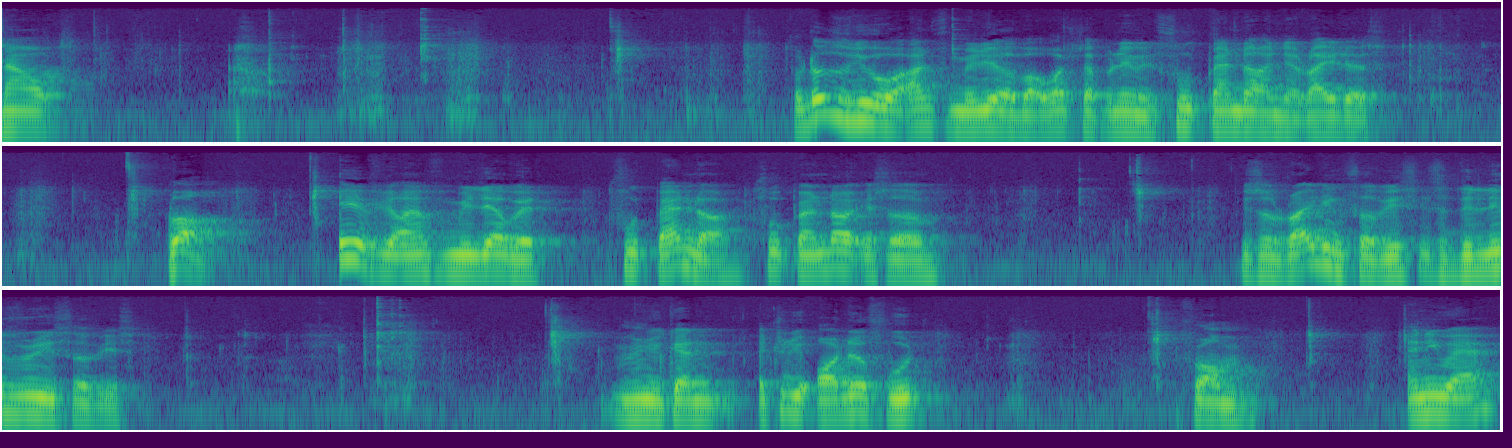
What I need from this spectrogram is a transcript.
Now, for those of you who are unfamiliar about what's happening with Food Panda and their riders, well, if you're unfamiliar with Food Panda, Food Panda is a is a riding service, it's a delivery service. And you can actually order food from anywhere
